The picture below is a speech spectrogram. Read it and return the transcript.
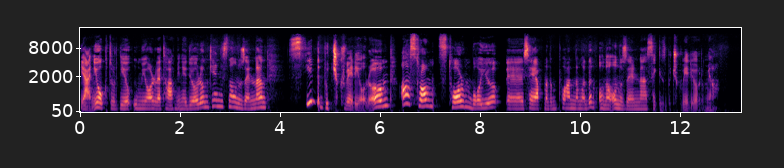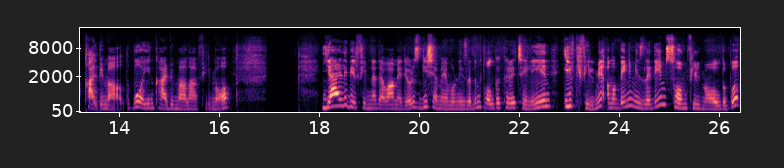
yani yoktur diye umuyor ve tahmin ediyorum. Kendisine onun üzerinden 7,5 veriyorum. Aa, Storm, Storm boyu e, şey yapmadım, puanlamadım. Ona 10 üzerinden 8,5 veriyorum ya. Kalbimi aldı. Bu ayın kalbimi alan filmi o. Yerli bir filmle devam ediyoruz. Gişe Memurunu izledim. Tolga Karaçelik'in ilk filmi ama benim izlediğim son filmi oldu bu.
